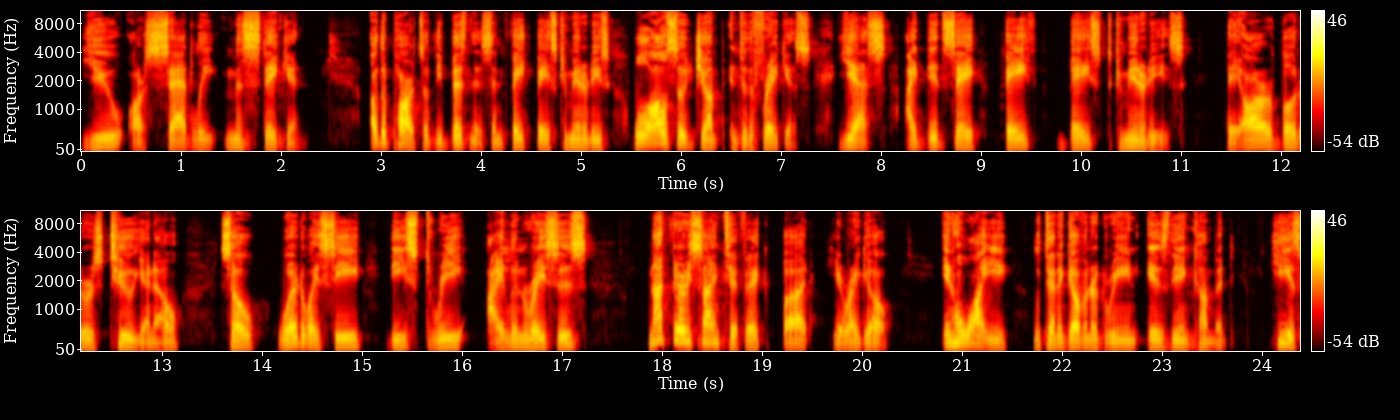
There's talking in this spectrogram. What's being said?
you are sadly mistaken. Other parts of the business and faith based communities will also jump into the fracas. Yes, I did say faith based communities. They are voters too, you know. So, where do I see these three island races? Not very scientific, but here I go. In Hawaii, Lieutenant Governor Green is the incumbent. He is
